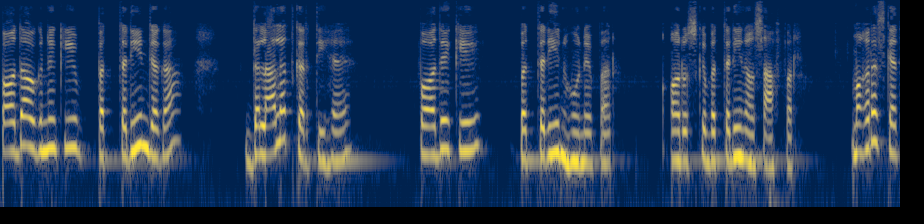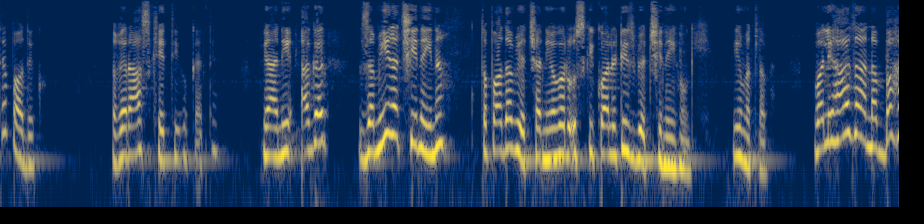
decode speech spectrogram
پودا اگنے کی بدترین جگہ دلالت کرتی ہے پودے کے بدترین ہونے پر اور اس کے بدترین اوساف پر۔ مغرس کہتے پودے کو، غراس کھیتی کو کہتے یعنی اگر زمین اچھی نہیں نا، تو پودا بھی اچھا نہیں ہوگا اور اس کی کوالٹیز بھی اچھی نہیں ہوگی۔ یہ مطلب ہے۔ و لہٰذا نبہ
